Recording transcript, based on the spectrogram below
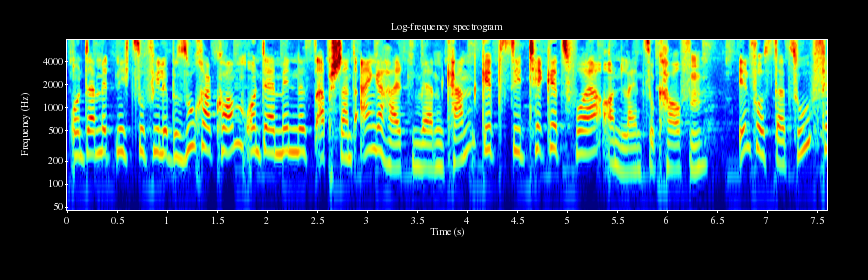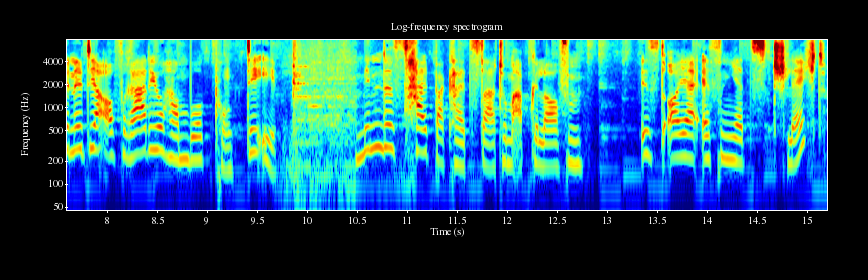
Und damit nicht zu viele Besucher kommen und der Mindestabstand eingehalten werden kann, gibt's die Tickets vorher online zu kaufen. Infos dazu findet ihr auf radiohamburg.de. Mindesthaltbarkeitsdatum abgelaufen. Ist euer Essen jetzt schlecht?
